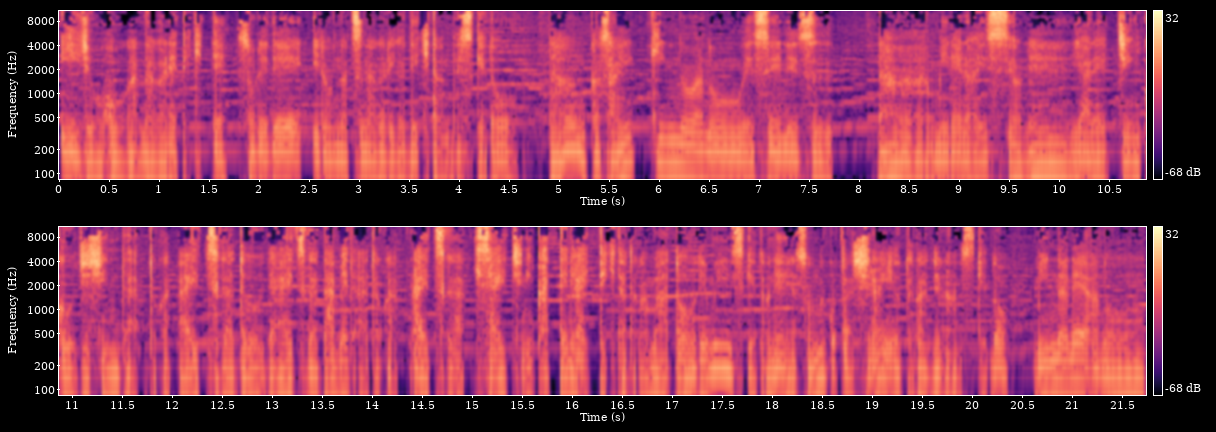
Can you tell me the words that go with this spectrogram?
いい情報が流れてきて、それでいろんなつながりができたんですけど、なんか最近のあの、SNS、なあ、見れないっすよね。やれ、人工地震だとか、あいつがどうであいつがダメだとか、あいつが被災地に勝手に入ってきたとか、まあどうでもいいんすけどね。そんなことは知らんよって感じなんですけど、みんなね、あの、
